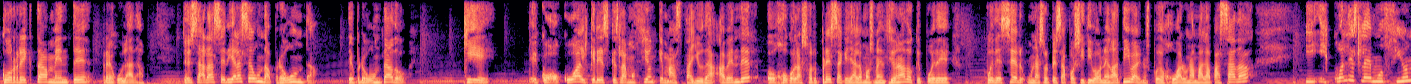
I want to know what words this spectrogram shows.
correctamente regulada. Entonces ahora sería la segunda pregunta. Te he preguntado qué eh, o cuál crees que es la emoción que más te ayuda a vender. Ojo con la sorpresa, que ya lo hemos mencionado, que puede, puede ser una sorpresa positiva o negativa y nos puede jugar una mala pasada. ¿Y, y cuál es la emoción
